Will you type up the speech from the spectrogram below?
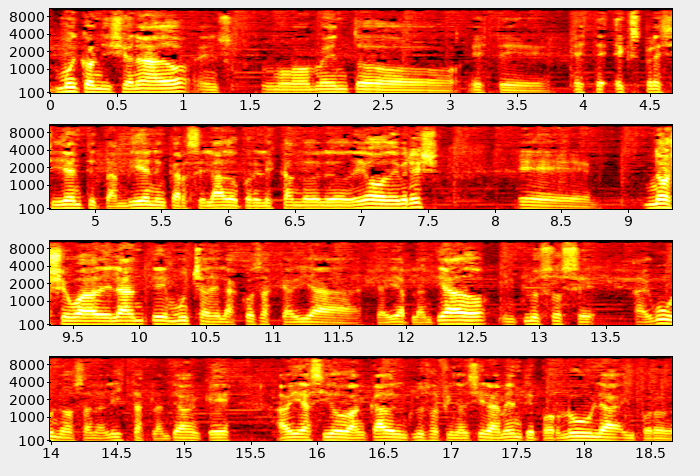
muy condicionado en su momento este, este expresidente también encarcelado por el escándalo de Odebrecht eh, no llevó adelante muchas de las cosas que había, que había planteado incluso algunos analistas planteaban que había sido bancado incluso financieramente por Lula y por,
